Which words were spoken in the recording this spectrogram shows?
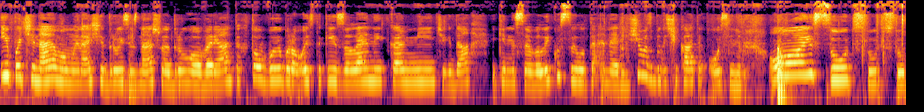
І починаємо ми, наші друзі, з нашого другого варіанту. Хто вибрав ось такий зелений камінчик, да, який несе велику силу та енергію. Що вас буде чекати осінню? Ой, суд, суд, суд.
